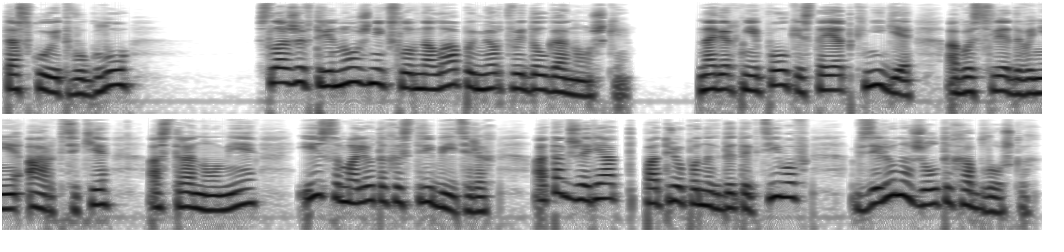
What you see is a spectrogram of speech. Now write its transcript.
тоскует в углу, сложив треножник, словно лапы мертвой долгоножки. На верхней полке стоят книги об исследовании Арктики, астрономии и самолетах-истребителях, а также ряд потрепанных детективов в зелено-желтых обложках.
